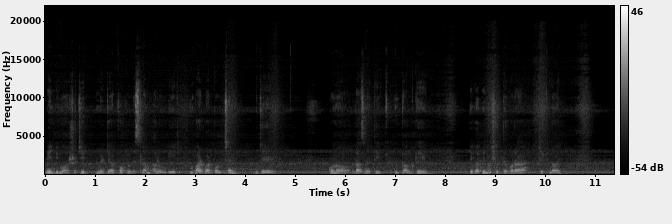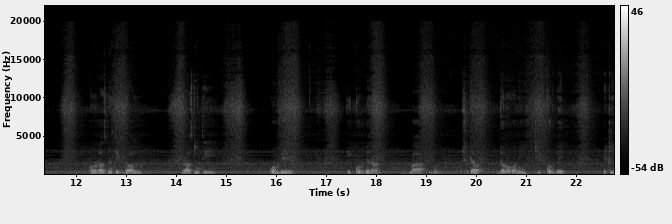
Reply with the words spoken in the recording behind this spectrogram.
বিএনপি মহাসচিব মির্জা ফখরুল ইসলাম আলমগীর বারবার বলছেন যে কোনো রাজনৈতিক দলকে এভাবে নিষিদ্ধ করা ঠিক নয়। কোনো রাজনৈতিক দল রাজনীতি করবে কি করবে না বা সেটা জনগণই ঠিক করবে, এটি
